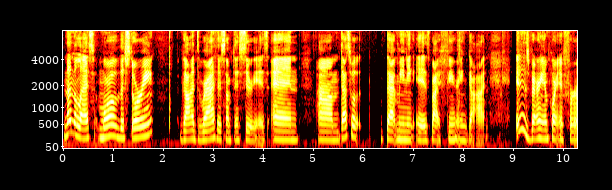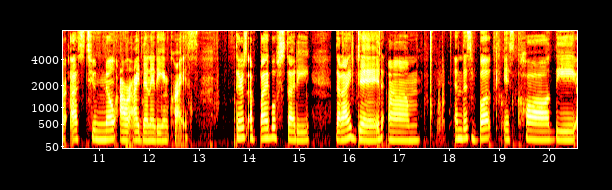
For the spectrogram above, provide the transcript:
Nonetheless, moral of the story God's wrath is something serious. And um, that's what that meaning is by fearing God. It is very important for us to know our identity in Christ. There's a Bible study that I did. Um, and this book is called The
